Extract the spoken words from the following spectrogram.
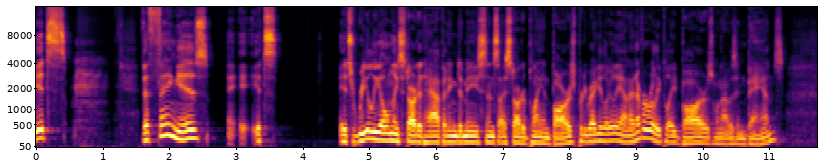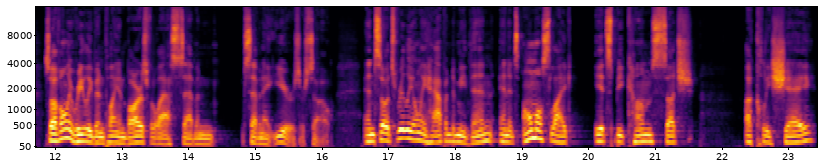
it's the thing is, it's it's really only started happening to me since I started playing bars pretty regularly, and I never really played bars when I was in bands. So I've only really been playing bars for the last seven, seven, eight years or so, and so it's really only happened to me then, and it's almost like it's become such a cliche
